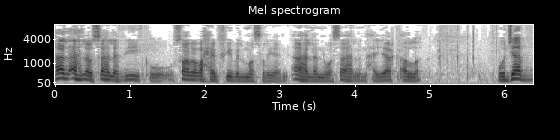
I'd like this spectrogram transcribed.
قال أهلا وسهلا فيك وصار يرحب فيه بالمصري يعني. أهلا وسهلا حياك الله. وجاب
